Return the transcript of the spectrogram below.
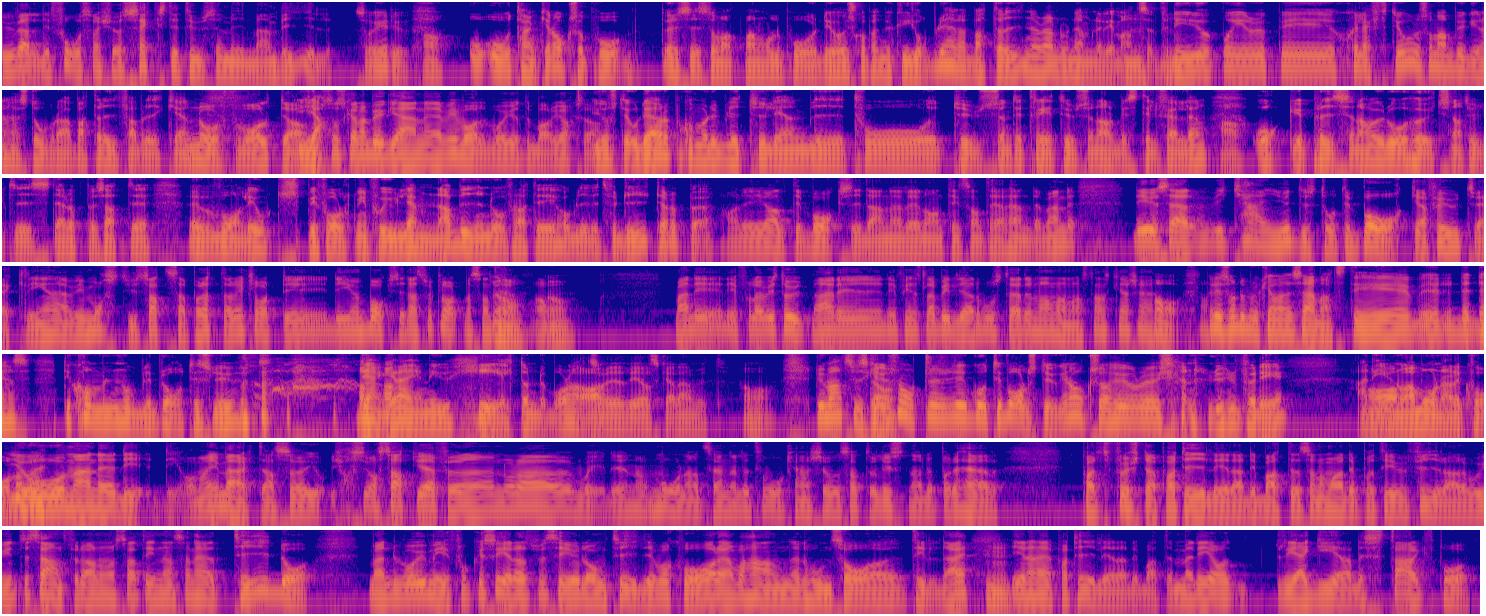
Det är väldigt få som kör 60 000 mil med en bil. Så är det ju. Ja. Och, och tanken också på, precis som att man håller på, det har ju skapat mycket jobb det här med batteri när du ändå nämner det Mats. För det är ju, vad är det uppe i Skellefteå som man bygger den här stora batterifabriken? Northvolt ja. Ja. Och så ska de bygga en eh, vid Volvo i Göteborg också. Just det, och där uppe kommer det bli, tydligen bli 2000 till 3000 arbetstillfällen. Och priserna har ju då höjts naturligtvis där uppe så att eh, vanlig ortsbefolkning får ju lämna byn då för att det har blivit för dyrt där uppe. Ja, det är ju alltid baksidan är någonting sånt här händer. Men det, det är ju så här, vi kan ju inte stå tillbaka för utvecklingen här. Vi måste ju satsa på detta. Det är klart, det, det är ju en baksida såklart med sånt här. Ja. Men det, det får vi stå ut med. Det, det finns la billigare bostäder någon annanstans kanske. Ja, men det är som du brukar säga Mats, det, det, det, kommer nog bli bra till slut. Den grejen är ju helt underbar Ja, alltså. vi, vi älskar den. Vet. Ja. Du Mats, vi ska ju Ja. snart eh, gå till valstugorna också. Hur känner du inför det? Ja, det är ju Ja. några månader kvar. Jo, men eh, det, det har man ju märkt. Alltså, jag, jag, satt ju här för några, vad är det, någon månad sedan eller två kanske och satt och lyssnade på det här part, första partiledardebatten som de hade på TV4. Det var ju intressant för då hade de satt in en sån här tid då. Men du var ju mer fokuserad på att se hur lång tid det var kvar än vad han eller hon sa till dig i den här partiledardebatten. Men det jag reagerade starkt på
